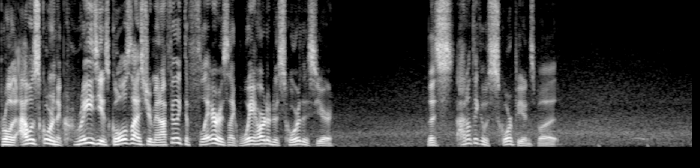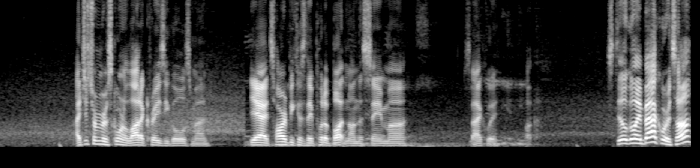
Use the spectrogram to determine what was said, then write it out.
bro, I was scoring the craziest goals last year, man. I feel like the flare is, like, way harder to score this year. This, I don't think it was Scorpions, but I just remember scoring a lot of crazy goals, man. Yeah, it's hard because they put a button on the same, uh, exactly. Still going backwards, huh?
